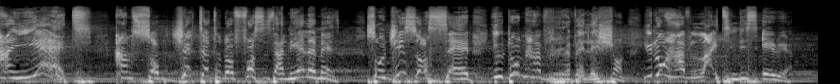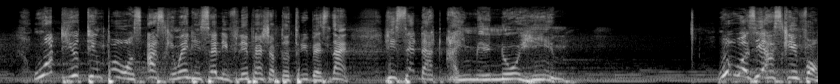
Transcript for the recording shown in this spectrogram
And yet, I'm subjected to the forces and the elements. So Jesus said, You don't have revelation, you don't have light in this area. What do you think Paul was asking when he said in Philippians chapter 3, verse 9? He said that I may know him what was he asking for?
